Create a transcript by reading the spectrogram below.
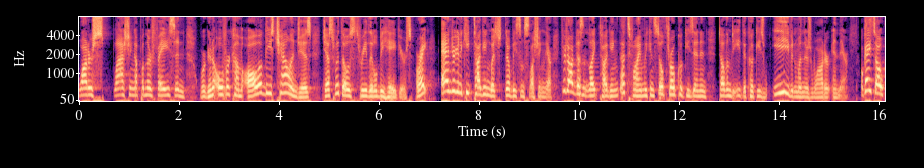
water splashing up on their face. And we're going to overcome all of these challenges just with those three little behaviors. All right. And you're going to keep tugging, which there'll be some slushing there. If your dog doesn't like tugging, that's fine. We can still throw cookies in and tell them to eat the cookies even when there's water in there. Okay. So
